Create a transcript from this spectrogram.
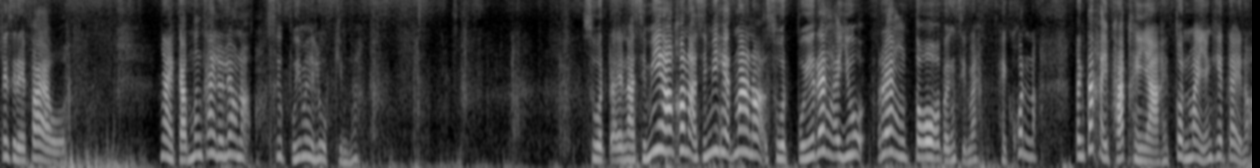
จังสิได้ฟ้าวใหญ่กลับเมืองไทยเร็วๆเนาะซื้อปุ๋ยมาให้ลูกกินนะสูตรไอ้นาซิมีเนาะเขานาซิมีเฮ็ดมาเนาะสูตรปุ๋ยเร่งอายุเร่งโตไปจังซี่ไหมให้คนเนาะตั้งแต่ให้พักให้ยาให้ต้นไม้ยังเฮ็ดได้เนาะ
